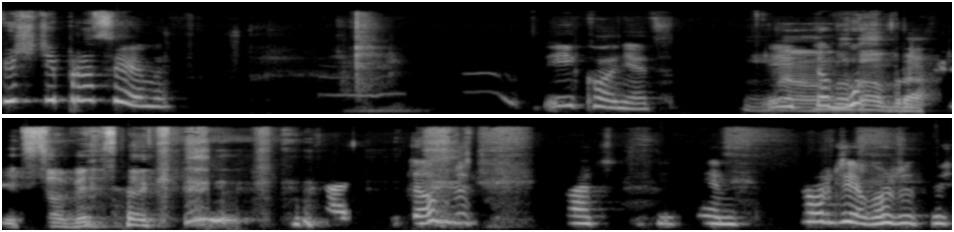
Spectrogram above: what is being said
wiesz, gdzie pracujemy. I koniec. I No, to No było- dobra, idź sobie, tak. Dobrze, patrz, nie wiem, Georgia może coś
